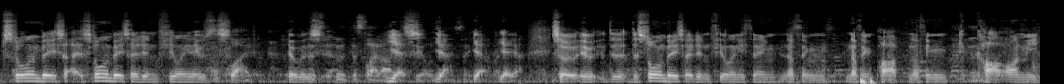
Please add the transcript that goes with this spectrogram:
stolen base. Stolen base. I didn't feel anything. It was the slide. It was the, the slide off yes, the field. Yeah, yeah, yeah, yeah. So it, the, the stolen base, I didn't feel anything. Nothing, nothing popped. Nothing caught on me.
